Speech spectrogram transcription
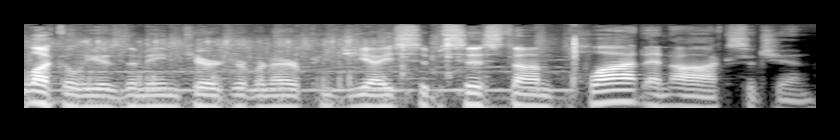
Luckily, as the main character of an RPG, I subsist on plot and oxygen.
